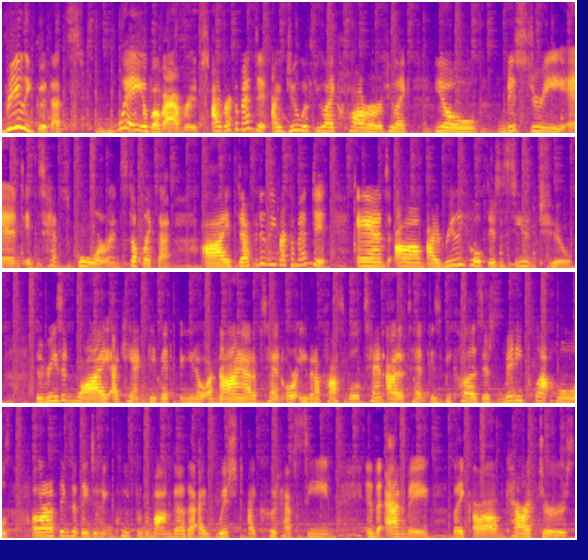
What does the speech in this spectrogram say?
really good. That's way above average. I recommend it. I do if you like horror, if you like, you know, mystery and intense gore and stuff like that. I definitely recommend it. And um, I really hope there's a season 2 the reason why I can't give it, you know, a 9 out of 10 or even a possible 10 out of 10 is because there's many plot holes, a lot of things that they didn't include from the manga that I wished I could have seen in the anime, like um, characters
